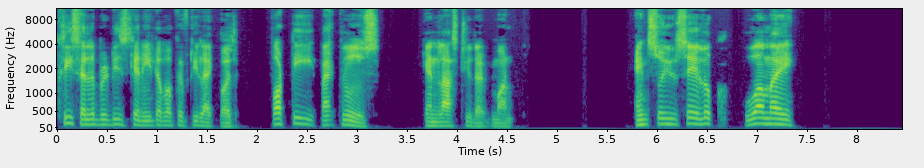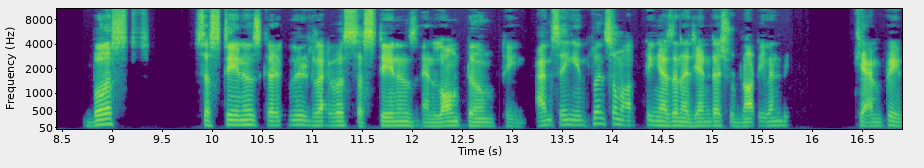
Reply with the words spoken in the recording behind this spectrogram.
three celebrities can eat up a 50 lakh budget. 40 macros can last you that month. And so you say, look, who are my bursts sustainers, credibility drivers, sustainers, and long term thing. I'm saying influencer marketing as an agenda should not even be campaign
